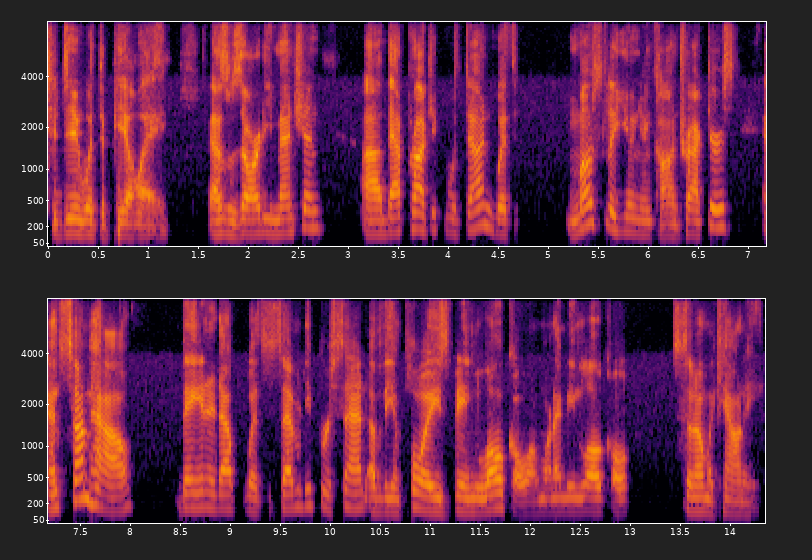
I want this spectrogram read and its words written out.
to do with the PLA. As was already mentioned, uh, that project was done with mostly union contractors and somehow they ended up with 70% of the employees being local. And when I mean local, Sonoma County.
